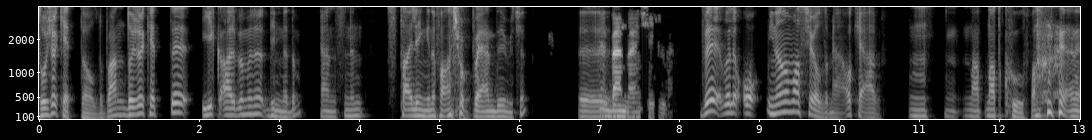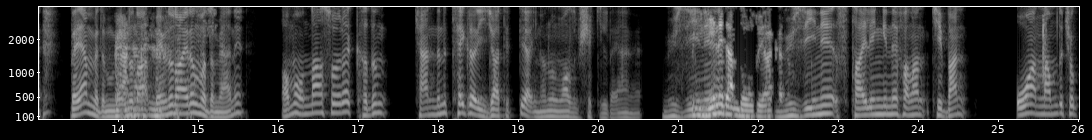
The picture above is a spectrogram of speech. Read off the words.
Doja Cat'te oldu. Ben Doja Cat'te ilk albümünü dinledim. Kendisinin stylingini falan çok beğendiğim için. Ee, Ben de aynı şekilde. ve böyle o inanılmaz şey oldum yani. Okey abi. Hmm, not, not cool falan. yani beğenmedim. Memnun memnun ayrılmadım yani. Ama ondan sonra kadın kendini tekrar icat etti ya inanılmaz bir şekilde yani. Müziğini, Yeniden doğdu ya kadın. müziğini, stylingini falan ki ben o anlamda çok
